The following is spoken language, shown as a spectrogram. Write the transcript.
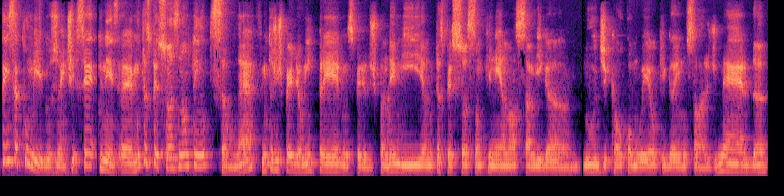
Pensa comigo, gente. Cê, é, muitas pessoas não têm opção, né? Muita gente perdeu o emprego nesse período de pandemia, muitas pessoas são que nem a nossa amiga lúdica ou como eu, que ganham um salário de merda,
